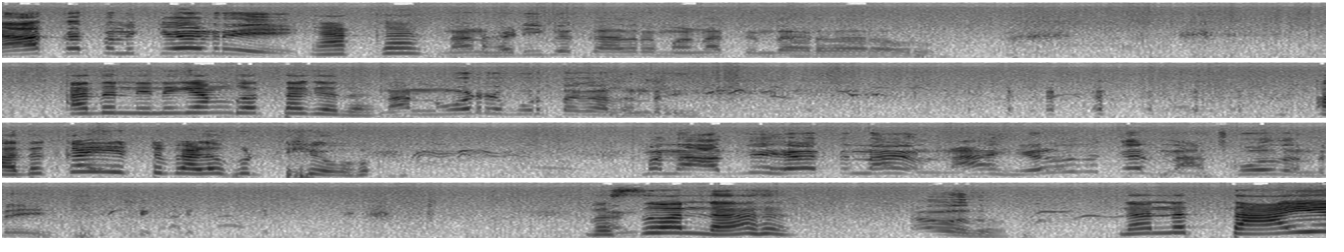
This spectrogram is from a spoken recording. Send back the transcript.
ಯಾಕತ್ತನ ಕೇಳ್ರಿ? ಯಾಕ? ನಾನು ಹಡಿಬೇಕಾದ್ರೆ ಮಣ್ಣ ತಿಂದ ಹಡ್ದಾರ ಅವರು. ಅದು ನಿನಗೆ ಹೆಂಗ್ ಗೊತ್ತಾಗ್ಯದ? ನಾನು ನೋಡ್ರಿ ಗುರ್ತಾಗಲ್ಲನ್ರಿ. ಅದಕ್ಕ ಇಟ್ಟು ಬೆಳೆ ಹುಟ್ಟಿವು ಮನ ಅದನ್ನೇ ಹೇಳ್ತೀನಿ. ನಾ ನಾ ಹೇಳೋದಕ್ಕೆ ನಾಚ್ಕೋದನ್ರಿ ಬಸವಣ್ಣ ಹೌದು. ನನ್ನ ತಾಯಿ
